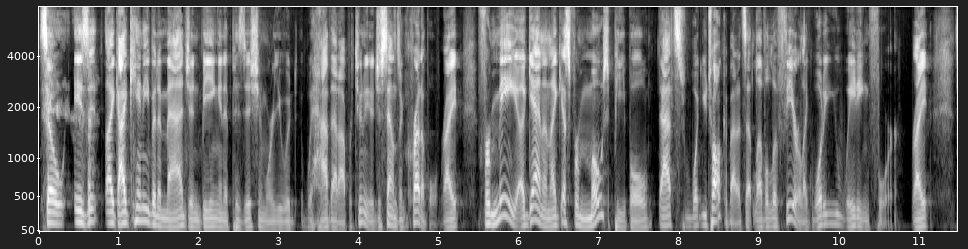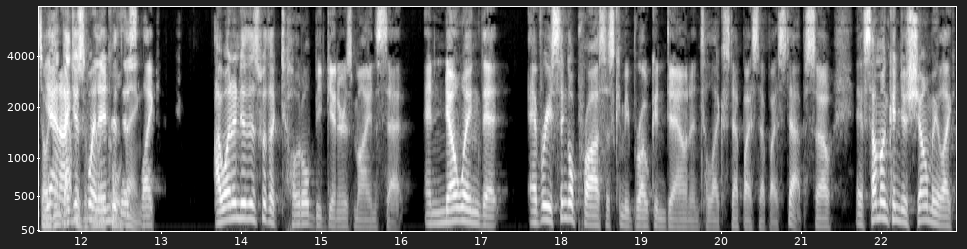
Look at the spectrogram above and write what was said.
So, is it like, I can't even imagine being in a position where you would, would have that opportunity. It just sounds incredible, right? For me, again, and I guess for most people, that's what you talk about. It's that level of fear. Like, what are you waiting for, right? So, yeah, and I just went really into cool this thing. like I went into this with a total beginner's mindset and knowing that every single process can be broken down into like step by step by step. So if someone can just show me like,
